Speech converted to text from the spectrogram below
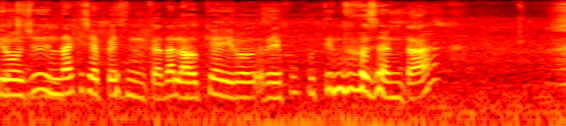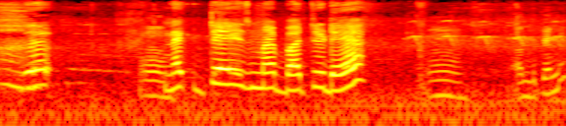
ఈరోజు ఇందాక చెప్పేసింది కదా లౌక్య ఈరోజు రేపు పుట్టినరోజు అంట next day is my birthday అందుకని?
